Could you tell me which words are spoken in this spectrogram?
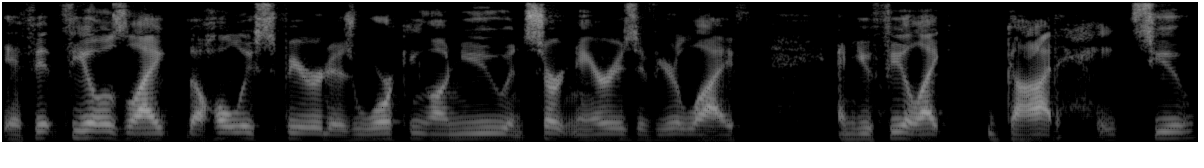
if it feels like the Holy Spirit is working on you in certain areas of your life and you feel like God hates you,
